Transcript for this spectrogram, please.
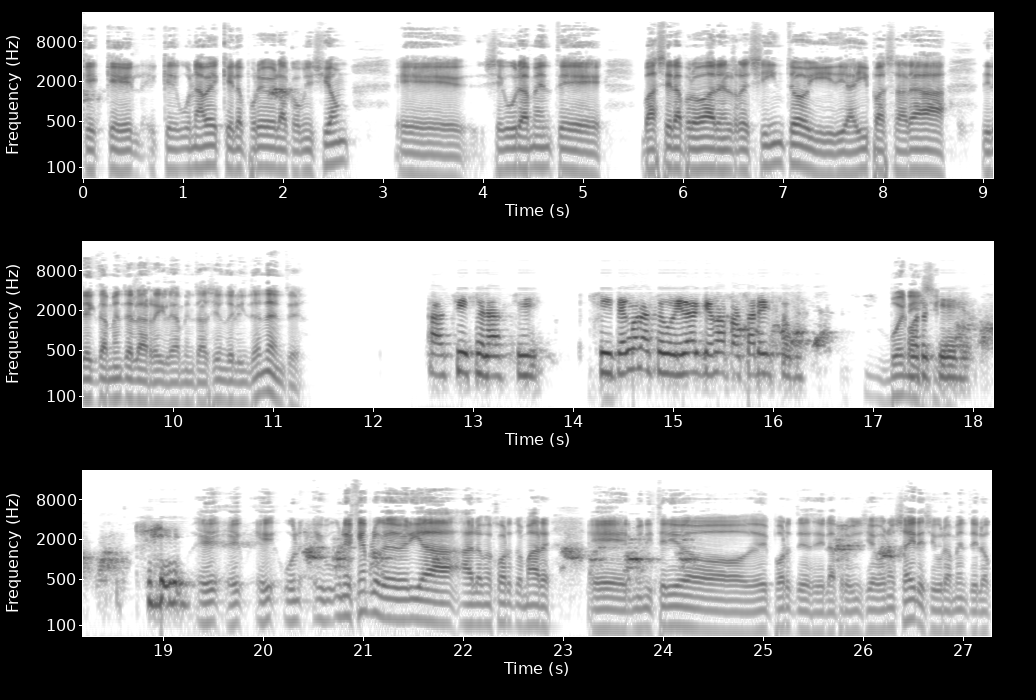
que, que, que, una vez que lo pruebe la comisión, eh, seguramente va a ser aprobado en el recinto y de ahí pasará directamente a la reglamentación del intendente. Así será, sí. Sí, tengo la seguridad que va a pasar eso. Buenísimo. Porque eh, eh, eh, un, ejemplo que debería a lo mejor tomar el Ministerio de Deportes de la provincia de Buenos Aires, seguramente lo,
